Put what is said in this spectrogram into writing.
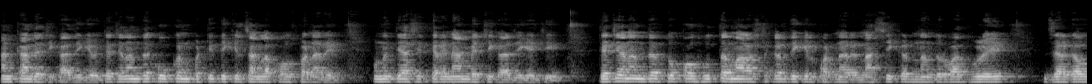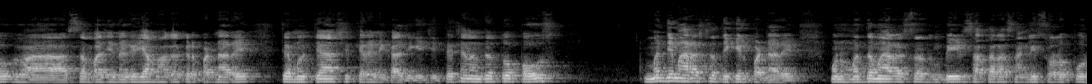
आणि कांद्याची काळजी घ्यावी. त्याच्यानंतर कोकणपट्टीत देखील चांगला पाऊस पडणार आहे. म्हणून त्या शेतकऱ्याने आंब्याची काळजी घ्यायची. त्याच्यानंतर तो पाऊस उत्तर महाराष्ट्राकडे देखील पडणार आहे. नाशिककडे नंदुरबार धुळे जळगाव संभाजीनगर या भागाकडे पडणार आहे. त्यामुळे त्या शेतकऱ्यांनी काळजी घ्यायची. त्याच्यानंतर तो पाऊस मध्य महाराष्ट्रात देखील पडणार आहे. म्हणून मध्य महाराष्ट्रात बीड सातारा सांगली सोलापूर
